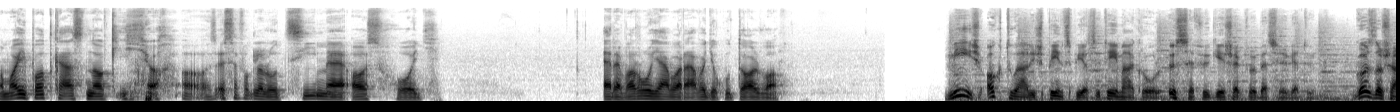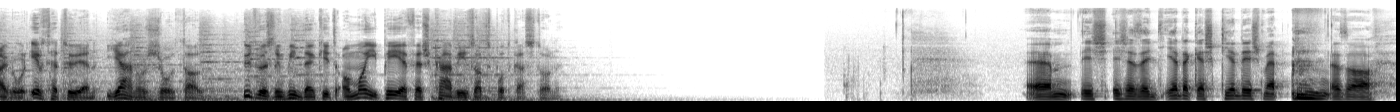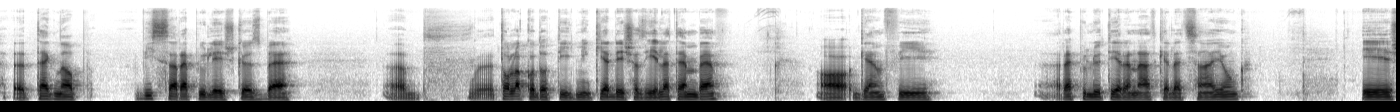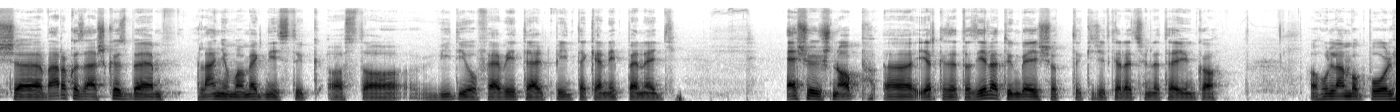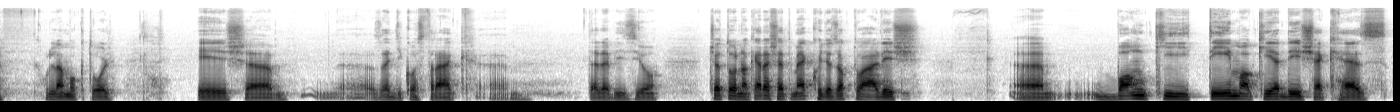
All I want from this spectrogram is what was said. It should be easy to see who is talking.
Speaker 1: A mai podcastnak így az összefoglaló címe az, hogy erre valójában rá vagyok utalva.
Speaker 2: Mi is aktuális pénzpiaci témákról, összefüggésekről beszélgetünk. Gazdaságról érthetően János Zsoltal. Üdvözlünk mindenkit a mai PFS Kávézac podcaston.
Speaker 1: És, és ez egy érdekes kérdés, mert ez a tegnap visszarepülés közben tolakodott így, mint kérdés az életembe. A Genfi repülőtéren át kellett szálljunk, és várakozás közben lányommal megnéztük azt a videófelvételt, pénteken éppen egy esős nap érkezett az életünkbe, és ott kicsit kellett szüneteljünk a, a hullámokból, hullámoktól, és az egyik osztrák televízió csatorna keresett meg, hogy az aktuális banki téma kérdésekhez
